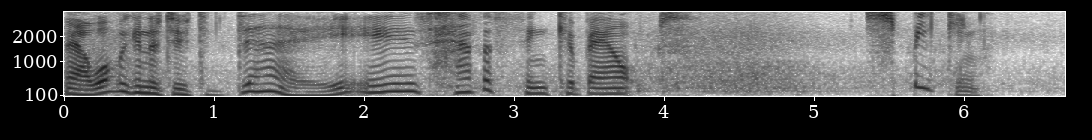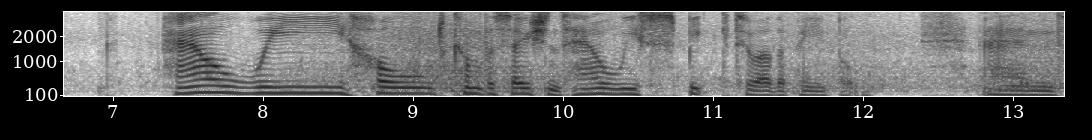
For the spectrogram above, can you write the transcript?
Now, what we're going to do today is have a think about speaking. How we hold conversations, how we speak to other people, and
